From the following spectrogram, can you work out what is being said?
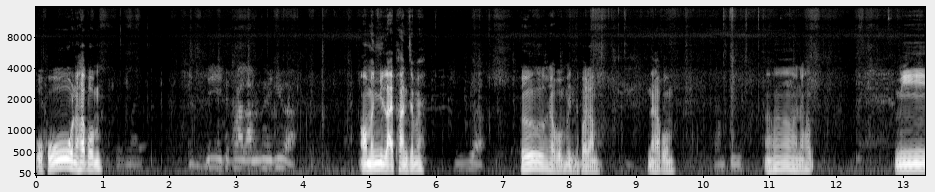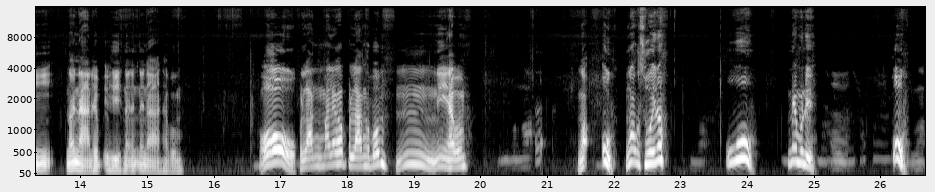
โอ้โหนะครับผมเห็นไหมนี่จะพาลำเนื้อเยื่ออ๋อมันมีหลายพันธุ์ใช่ไหมเนื้อเยื่อเออครับผมอินทพลัมนะครับผมสามปี อ๋อนะครับ มีน้อยหนาด้วยครับพี่น้อยน้อยหนาครับผม โอ้พลังมาแล้วครับพลังครับผม อืมนี่ครับผมอันนี้มันเงาะเงาะโอ้เงาะก็สวยเนาะเงาะโอ้แม่มันดิเออโอ้เงาะ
